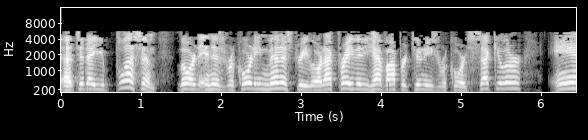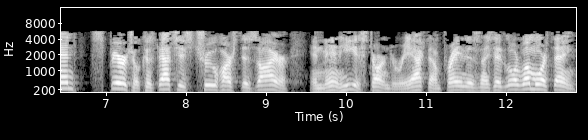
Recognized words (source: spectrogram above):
uh, today. You bless him, Lord, in his recording ministry. Lord, I pray that he have opportunities to record secular and spiritual, because that's his true heart's desire. And man, he is starting to react. I'm praying this, and I said, Lord, one more thing.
